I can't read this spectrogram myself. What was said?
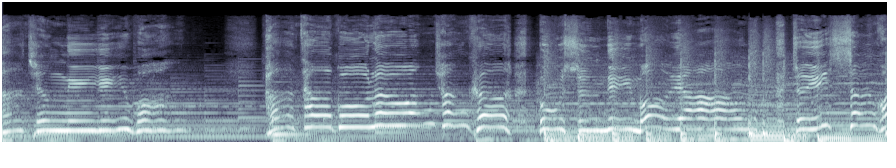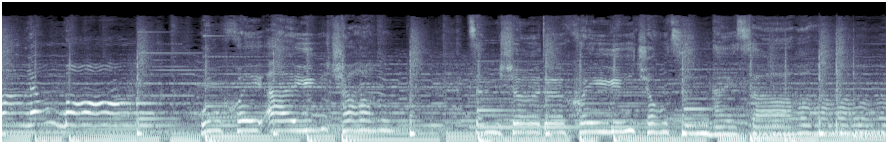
怕将你遗忘，怕踏过了忘川河，不是你模样。这一生荒凉梦，无悔爱一场，怎舍得回忆就此埋葬？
